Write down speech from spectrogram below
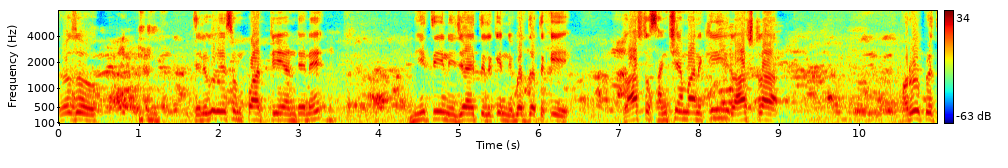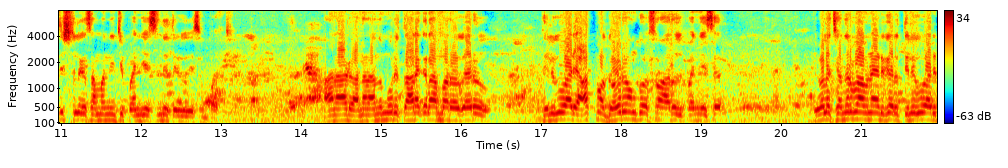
ఈరోజు తెలుగుదేశం పార్టీ అంటేనే నీతి నిజాయితీలకి నిబద్ధతకి రాష్ట్ర సంక్షేమానికి రాష్ట్ర పరువు ప్రతిష్టలకు సంబంధించి పనిచేసింది తెలుగుదేశం పార్టీ. ఆనాడు అన్న నందమూరి తారక రామారావు గారు తెలుగువారి ఆత్మ గౌరవం కోసం ఆ రోజు పనిచేశారు. ఇవాళ చంద్రబాబు నాయుడు గారు తెలుగువారి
